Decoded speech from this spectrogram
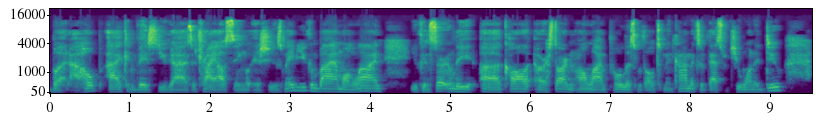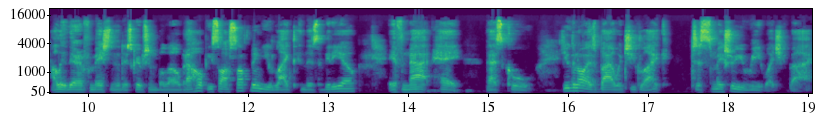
but I hope I convinced you guys to try out single issues. Maybe you can buy them online. You can certainly uh, call or start an online pull list with Ultimate Comics if that's what you want to do. I'll leave their information in the description below. But I hope you saw something you liked in this video. If not, hey, that's cool. You can always buy what you like. Just make sure you read what you buy.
